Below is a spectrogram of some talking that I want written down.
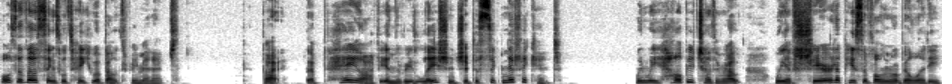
Both of those things will take you about three minutes. But the payoff in the relationship is significant. When we help each other out, we have shared a piece of vulnerability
